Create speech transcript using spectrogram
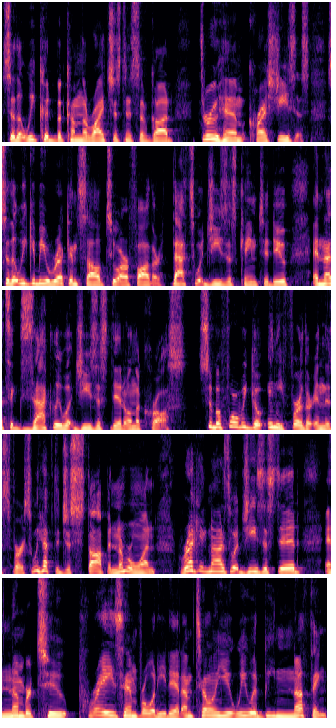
so that we could become the righteousness of God through him, Christ Jesus, so that we could be reconciled to our Father. That's what Jesus came to do, and that's exactly what Jesus did on the cross. So, before we go any further in this verse, we have to just stop and number one, recognize what Jesus did, and number two, praise him for what he did. I'm telling you, we would be nothing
